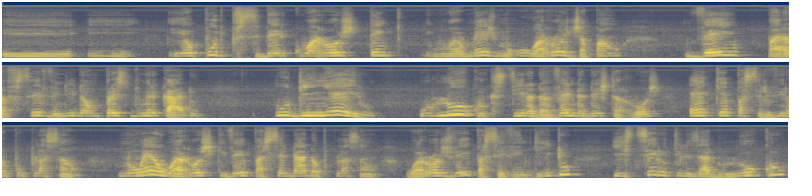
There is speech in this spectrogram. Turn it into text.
e, e, e eu pude perceber que o arroz tem o mesmo o arroz do Japão veio para ser vendido a um preço do mercado. O dinheiro, o lucro que se tira da venda deste arroz é que é para servir a população. Não é o arroz que veio para ser dado à população. O arroz veio para ser vendido e ser utilizado lucro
